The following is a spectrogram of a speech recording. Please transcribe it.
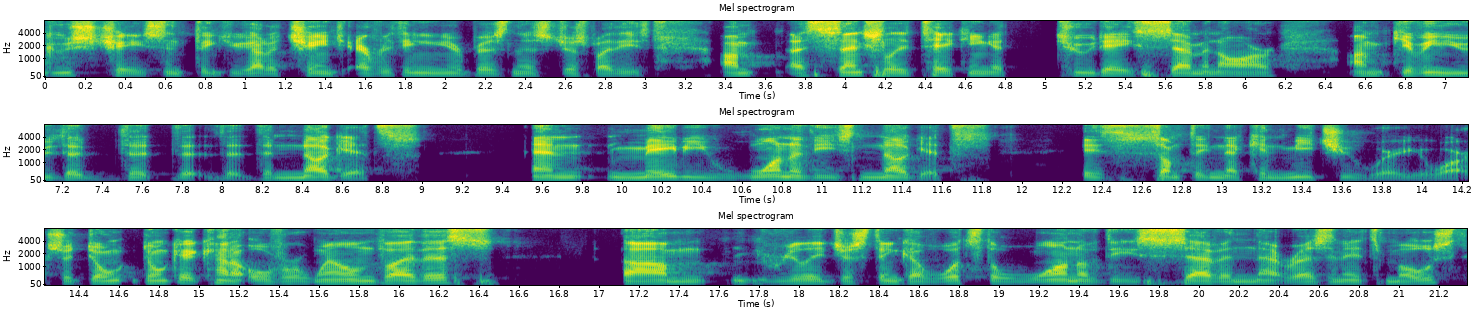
goose chase and think you got to change everything in your business just by these. I'm essentially taking a two day seminar. I'm giving you the, the the, the the nuggets, and maybe one of these nuggets is something that can meet you where you are. So don't don't get kind of overwhelmed by this. Um, really, just think of what's the one of these seven that resonates most,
